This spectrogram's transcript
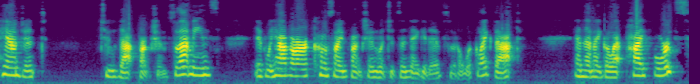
tangent to that function. So that means if we have our cosine function, which is a negative, so it'll look like that, and then I go at pi fourths,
